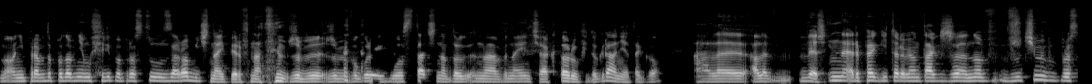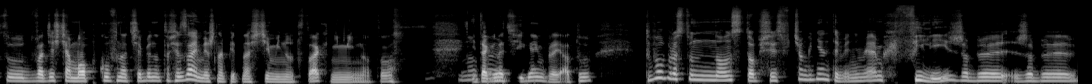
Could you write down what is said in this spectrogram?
oni prawdopodobnie musieli po prostu zarobić najpierw na tym, żeby, żeby w ogóle ich było stać na, do, na wynajęcie aktorów i dogranie tego ale, ale wiesz, inne RPG to robią tak, że no wrzucimy po prostu 20 mopków na ciebie, no to się zajmiesz na 15 minut, tak, nimi, no to no i tak, tak leci gameplay, a tu, tu po prostu non-stop się jest wciągniętym. Ja nie miałem chwili, żeby, żeby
